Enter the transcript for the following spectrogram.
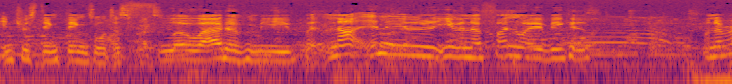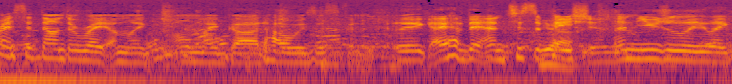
interesting things will just flow out of me, but not in even, even a fun way because whenever I sit down to write, I'm like, oh my god, how is this gonna? Like I have the anticipation, and usually like.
